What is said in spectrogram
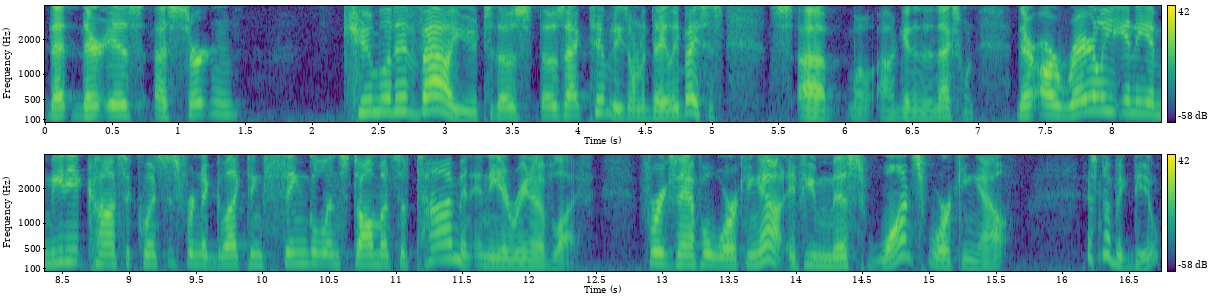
that there is a certain cumulative value to those, those activities on a daily basis. Uh, well, I'll get into the next one. There are rarely any immediate consequences for neglecting single installments of time in any arena of life. For example, working out. If you miss once working out, it's no big deal.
